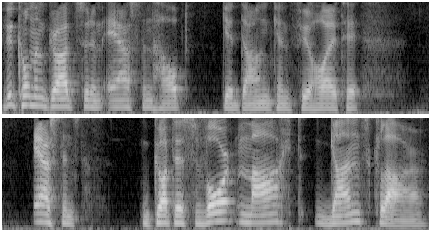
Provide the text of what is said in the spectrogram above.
Wir kommen gerade zu dem ersten Hauptgedanken für heute. Erstens, Gottes Wort macht ganz klar,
